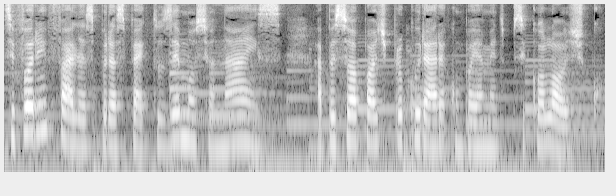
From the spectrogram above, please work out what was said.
Se forem falhas por aspectos emocionais, a pessoa pode procurar acompanhamento psicológico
